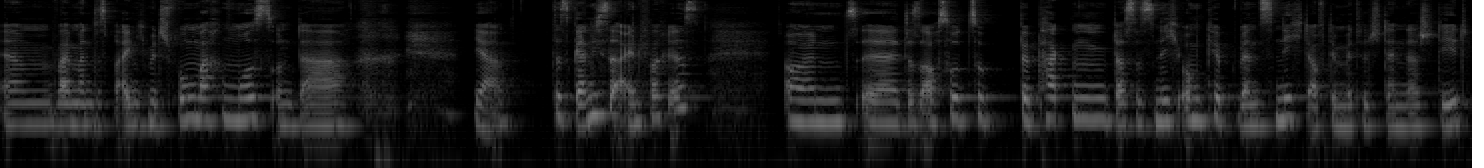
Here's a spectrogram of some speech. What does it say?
ähm, weil man das eigentlich mit Schwung machen muss und da, ja, das gar nicht so einfach ist. Und äh, das auch so zu bepacken, dass es nicht umkippt, wenn es nicht auf dem Mittelständer steht.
